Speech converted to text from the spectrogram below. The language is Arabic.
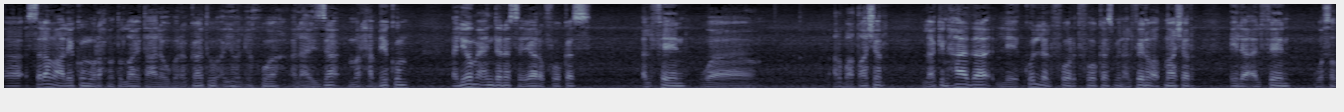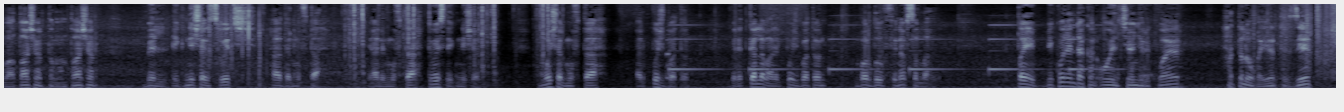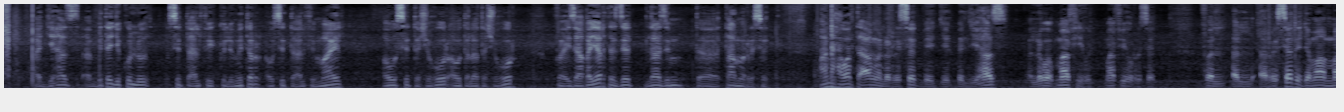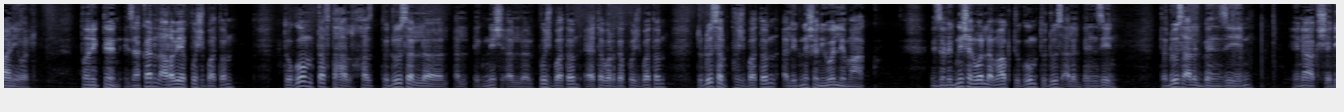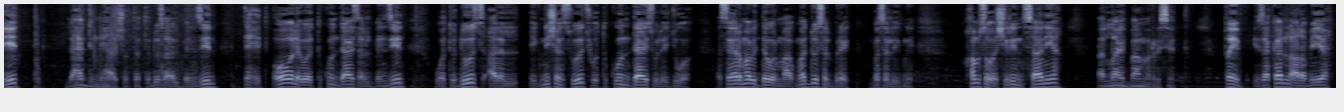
آه، السلام عليكم ورحمة الله تعالى وبركاته أيها الإخوة الأعزاء. مرحبا بكم. اليوم عندنا سيارة فوكس 2014 لكن هذا لكل الفورد فوكس من 2012 إلى 2017 18 بال ignition switch. هذا المفتاح يعني المفتاح twist ignition مش المفتاح ال push button بنتكلم عن ال push button برضو في نفس اللحظة. طيب بيكون عندك ال oil change required حتى لو غيرت الزيت الجهاز بتجي كله 6000 كيلومتر أو 6000 مايل أو 6 شهور أو 3 شهور. فإذا غيرت الزيت لازم تعمل reset أنا حاولت أعمل ال reset بالج- بالجهاز اللي هو ما فيه ما فيه ال reset فال reset يا جماعة manual. طريقتين إذا كان العربية push button تقوم تفتح الخز... تدوس ال ignition ال push button اعتبر ده push button تدوس ال push button ال ignition يولي معك إذا ال ignition ولا معك تقوم تدوس على البنزين. تدوس على البنزين هناك شديد لحد النهاية. شفت؟ تدوس على البنزين تحت اول تكون دايس على البنزين وتدوس على ال ignition switch وتكون دايس لجوا السيارة ما بتدور معك ما تدوس ال brake بس ال igni. 25 ثانية ال light بعمل reset طيب إذا كان العربية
